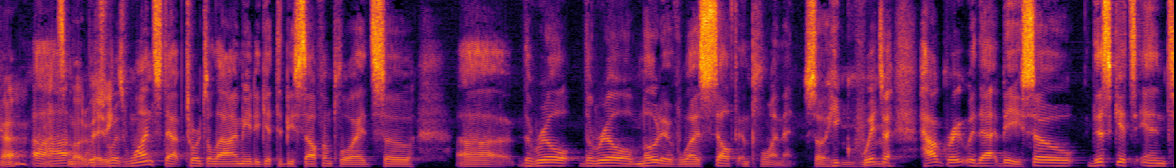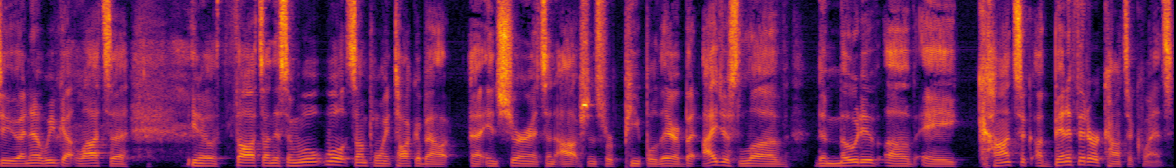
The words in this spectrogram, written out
Yeah, that's uh, motivating which was one step towards allowing me to get to be self-employed. So uh, the real the real motive was self-employment. So he quit. How great would that be? So this gets into. I know we've got lots of you know thoughts on this, and we'll we'll at some point talk about uh, insurance and options for people there. But I just love the motive of a conse- a benefit or a consequence.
